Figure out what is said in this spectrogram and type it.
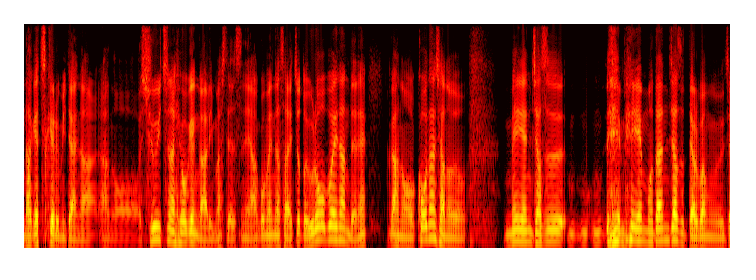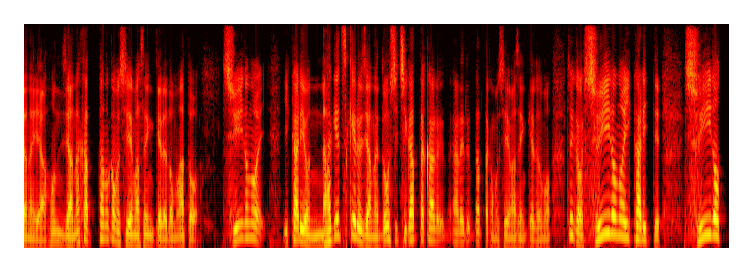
投げつけるみたいなあの秀逸な表現がありましてですねあごめんなさいちょっとうろ覚えなんでねあの講談社の名演ジャズ 名演モダンジャズってアルバムじゃないや本じゃなかったのかもしれませんけれどもあと朱色の怒りを投げつけるじゃない動詞違ったかあれだったかもしれませんけれどもとにかく朱色の怒りって朱色って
